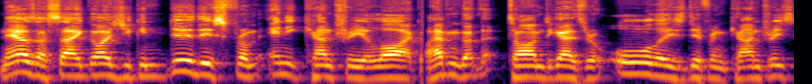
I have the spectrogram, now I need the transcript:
Now, as I say, guys, you can do this from any country you like. I haven't got that time to go through all these different countries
